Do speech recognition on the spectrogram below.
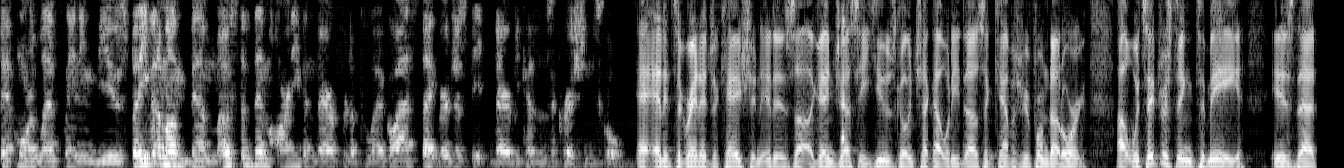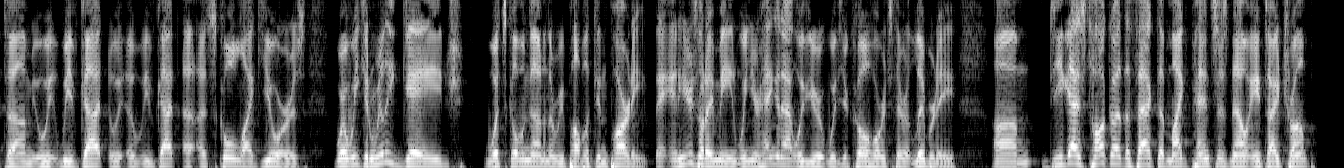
bit more left leaning views. But even among them, most of them aren't even there for the political aspect. They're just be there because it's a Christian school. And, it's a great education. It is, uh, again, Jesse Hughes. Go and check out what he does at campusreform.org. Uh, what's interesting to me is that um, we, have got, we've got a, a school like yours where we can really gauge what's going on in the Republican Party. And here's what I mean: when you're hanging out with your with your cohorts there at Liberty, um, do you guys talk about the fact that Mike Pence is now anti-Trump?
